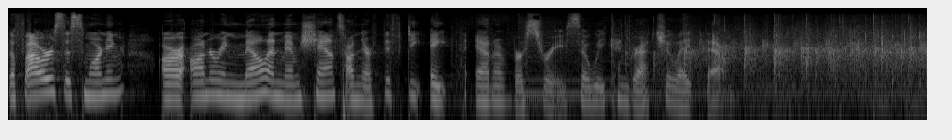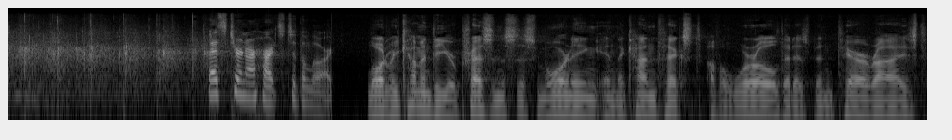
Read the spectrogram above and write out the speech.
The flowers this morning are honoring Mel and Mem Shantz on their 58th anniversary, so we congratulate them. Let's turn our hearts to the Lord. Lord, we come into your presence this morning in the context of a world that has been terrorized.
